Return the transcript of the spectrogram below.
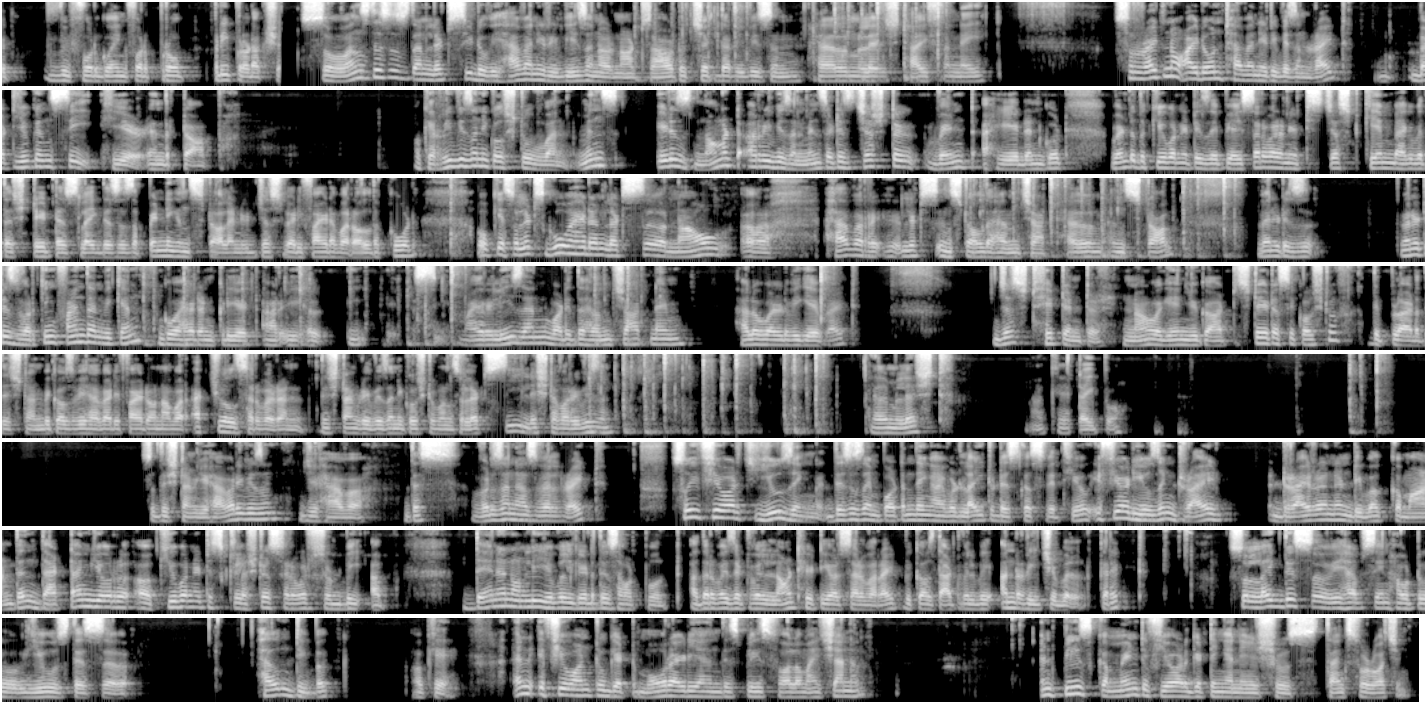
before going for pro pre-production. So once this is done let's see do we have any revision or not? So how to check the revision? Helm list hyphen a. So right now i don't have any revision right? But you can see here in the top. Okay revision equals to 1 means it is not a revision. Means it is just went ahead and got went to the kubernetes api server and it just came back with a status like this is a pending install and it just verified our all the code. Okay so let's go ahead and let's uh, now uh, have a let's install the helm chart. Helm install. When it is when it is working fine then we can go ahead and create rel my release and what is the helm chart name hello world we gave right? Just hit enter. Now again you got status equals to deployed this time because we have verified on our actual server and this time revision equals to one. So let's see list of our revision. Helm list. Okay typo. So this time you have a revision you have a this version as well right so if you are using this is the important thing i would like to discuss with you. If you are using dry dry run and debug command then that time your uh, kubernetes cluster server should be up. Then and only you will get this output. Otherwise it will not hit your server right? Because that will be unreachable correct? So like this uh, we have seen how to use this uh, helm debug. Okay and if you want to get more idea in this please follow my channel. And please comment if you are getting any issues. Thanks for watching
